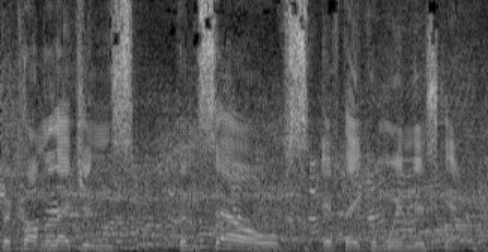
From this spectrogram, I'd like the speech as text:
become legends themselves if they can win this game.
